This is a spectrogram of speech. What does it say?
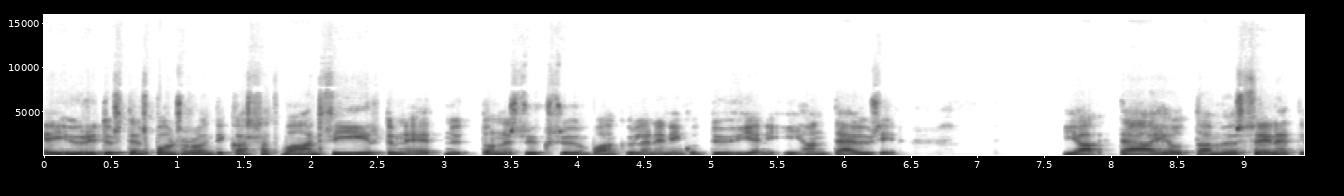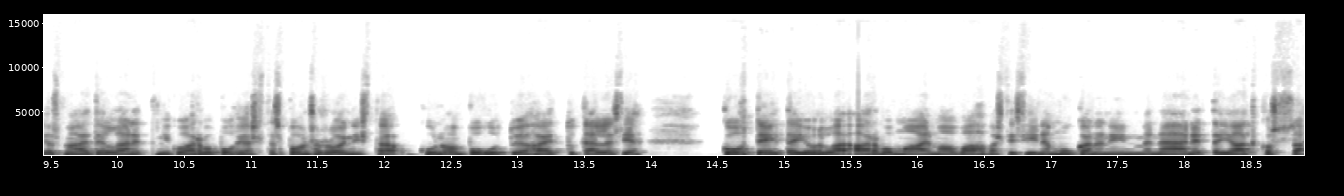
ei yritysten sponsorointikassat vaan siirtyneet nyt tuonne syksyyn, vaan kyllä ne niin kuin tyhjeni ihan täysin. Ja tämä aiheuttaa myös sen, että jos me ajatellaan, että niin kuin arvopohjaisesta sponsoroinnista, kun on puhuttu ja haettu tällaisia kohteita, joilla arvomaailma on vahvasti siinä mukana, niin mä näen, että jatkossa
